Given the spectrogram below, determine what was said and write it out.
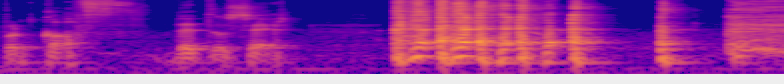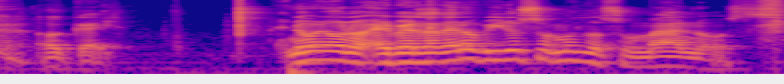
por COF, de tu ser. ok. Número uno, el verdadero virus somos los humanos.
